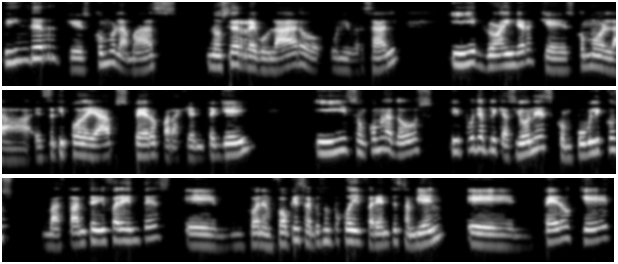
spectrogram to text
Tinder, que es como la más, no sé, regular o universal, y Grindr, que es como la, este tipo de apps, pero para gente gay, y son como las dos tipos de aplicaciones con públicos bastante diferentes, eh, con enfoques tal vez un poco diferentes también, eh, pero que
